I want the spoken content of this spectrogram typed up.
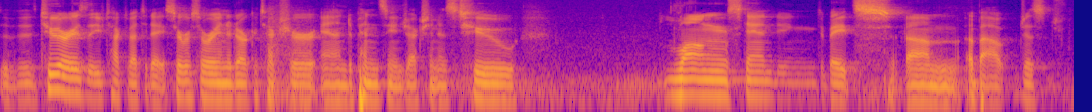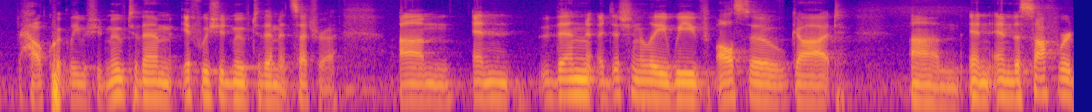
the, the two areas that you've talked about today, service-oriented architecture and dependency injection is two long-standing debates um, about just how quickly we should move to them, if we should move to them, et cetera. Um, and then additionally, we've also got um, and, and the software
